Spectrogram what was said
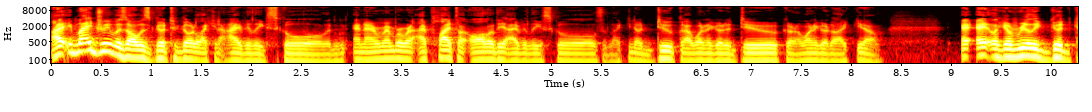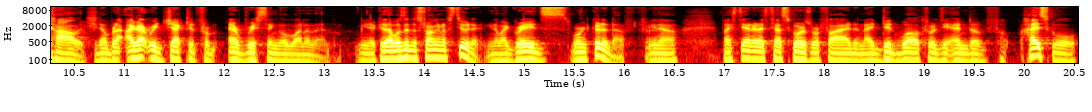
I, my dream was always good to go to like an Ivy League school, and, and I remember when I applied to all of the Ivy League schools, and like you know Duke, I wanted to go to Duke, or I want to go to like you know a, a- like a really good college, you know, but I got rejected from every single one of them, you know, because I wasn't a strong enough student. You know, my grades weren't good enough. You know, my standardized test scores were fine, and I did well towards the end of high school.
